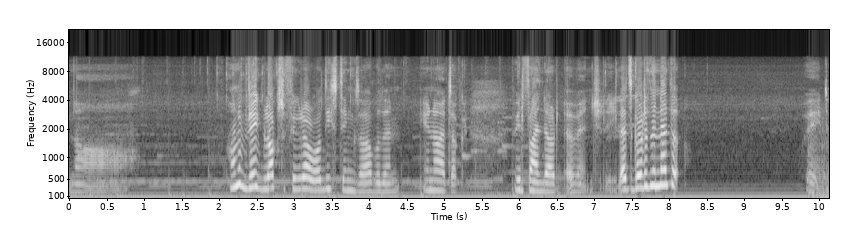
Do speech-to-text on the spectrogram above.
No. I want to break blocks to figure out what these things are, but then you know it's okay. We'll find out eventually. Let's go to the Nether. Wait.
